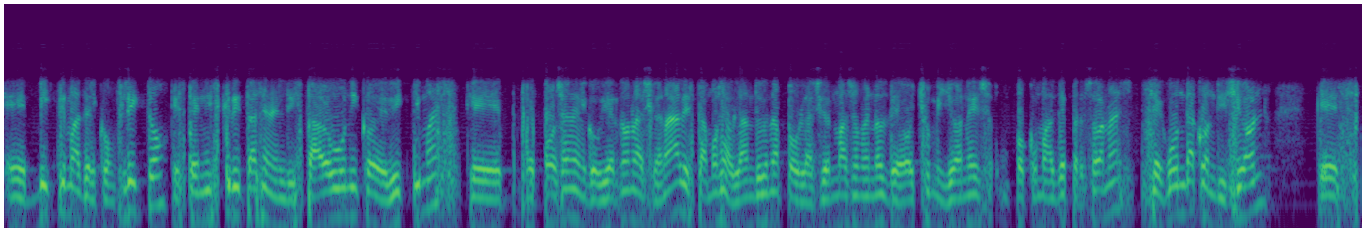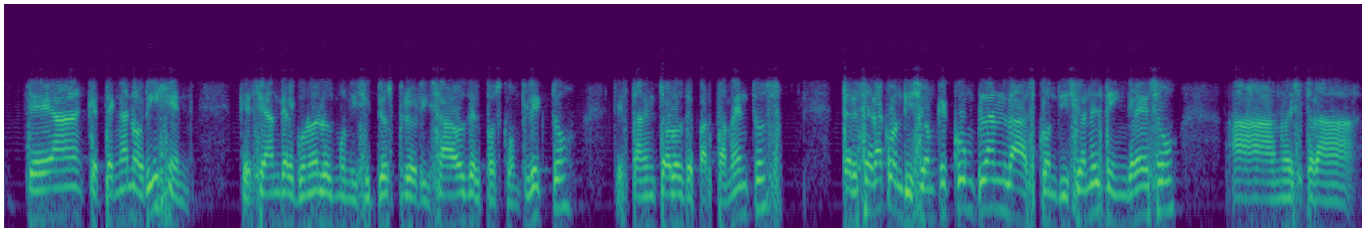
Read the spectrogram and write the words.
eh, víctimas del conflicto, que estén inscritas en el listado único de víctimas que reposa en el gobierno nacional. Estamos hablando de una población más o menos de 8 millones, un poco más de personas. Segunda condición, que, sean, que tengan origen que sean de alguno de los municipios priorizados del posconflicto, que están en todos los departamentos. Tercera condición, que cumplan las condiciones de ingreso a nuestra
